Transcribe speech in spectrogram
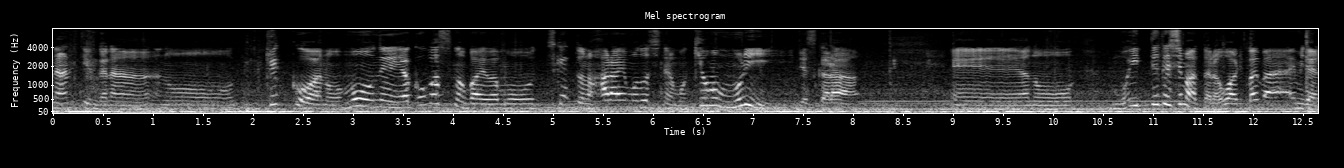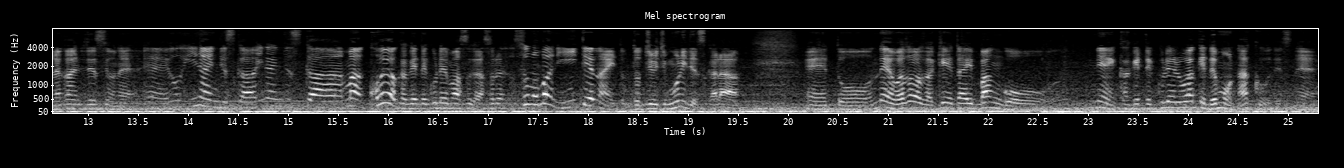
なんていうんかな、あのー、結構あの、もうね、夜行バスの場合はもうチケットの払い戻しってのはもう基本無理ですから、えー、あの、もう行っててしまったら終わり、バイバイみたいな感じですよね。えー、いないんですかいないんですかまあ、声はかけてくれますが、それ、その場にいてないとどっちみち無理ですから、えっ、と、ね、わざわざ携帯番号をね、かけてくれるわけでもなくですね、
